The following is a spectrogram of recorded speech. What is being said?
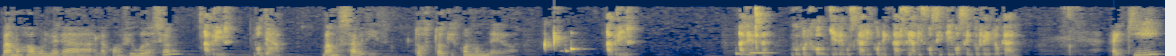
Vamos a volver a la configuración. Abrir. Botón. Vamos a abrir. Dos toques con un dedo. Abrir. Alerta. Google Home quiere buscar y conectarse a dispositivos en tu red local. Aquí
